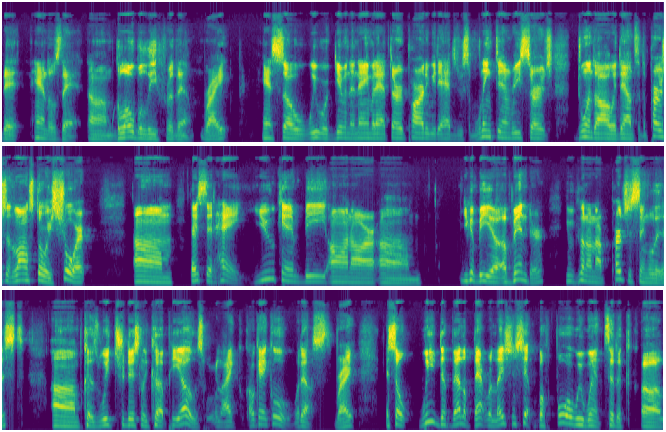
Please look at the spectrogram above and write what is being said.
that handles that um, globally for them, right? And so we were given the name of that third party. We had to do some LinkedIn research, doing dwindle all the way down to the person. Long story short, um, they said, "Hey, you can be on our um, you can be a, a vendor. You can put on our purchasing list um, because we traditionally cut POs. We're like, okay, cool. What else, right? And so we developed that relationship before we went to the uh,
